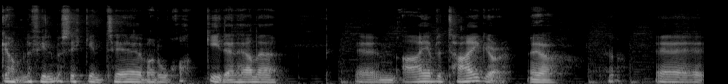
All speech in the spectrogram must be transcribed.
Gamle filmmusikken til var det Rocky, den her um, Eye of the Tiger. Ja. Eh,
